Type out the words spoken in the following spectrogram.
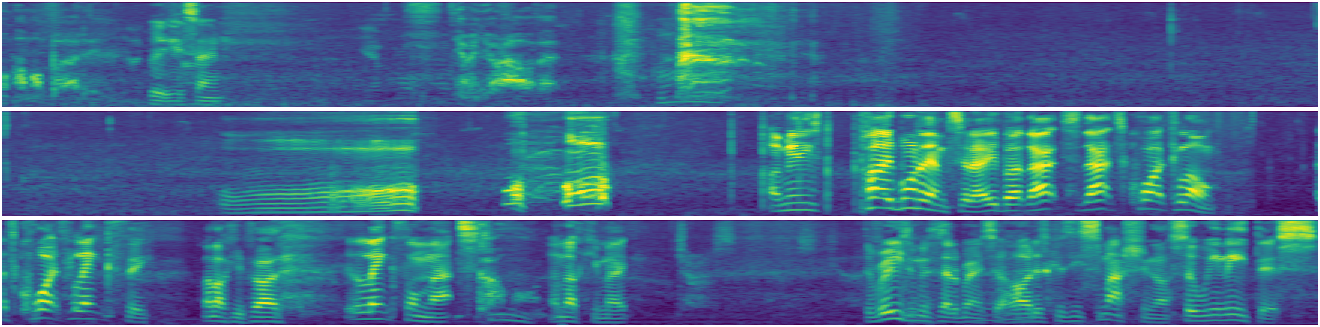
I'm, I'm on birdie. But saying. Yeah, but you're out of it. Oh! I mean, he's putted one of them today, but that's that's quite long. That's quite lengthy. Unlucky pad. Bit of length on that. Come on. Unlucky, mate. The reason we're celebrating so hard is because he's smashing us, so we need this.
